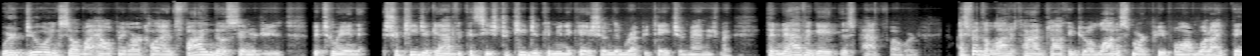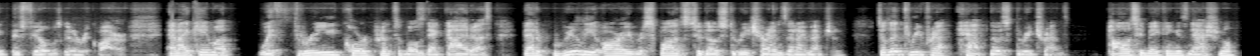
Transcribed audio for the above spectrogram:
We're doing so by helping our clients find those synergies between strategic advocacy, strategic communications, and reputation management to navigate this path forward. I spent a lot of time talking to a lot of smart people on what I think this field was going to require. And I came up with three core principles that guide us that really are a response to those three trends that I mentioned. So let's recap those three trends. Policymaking is national.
